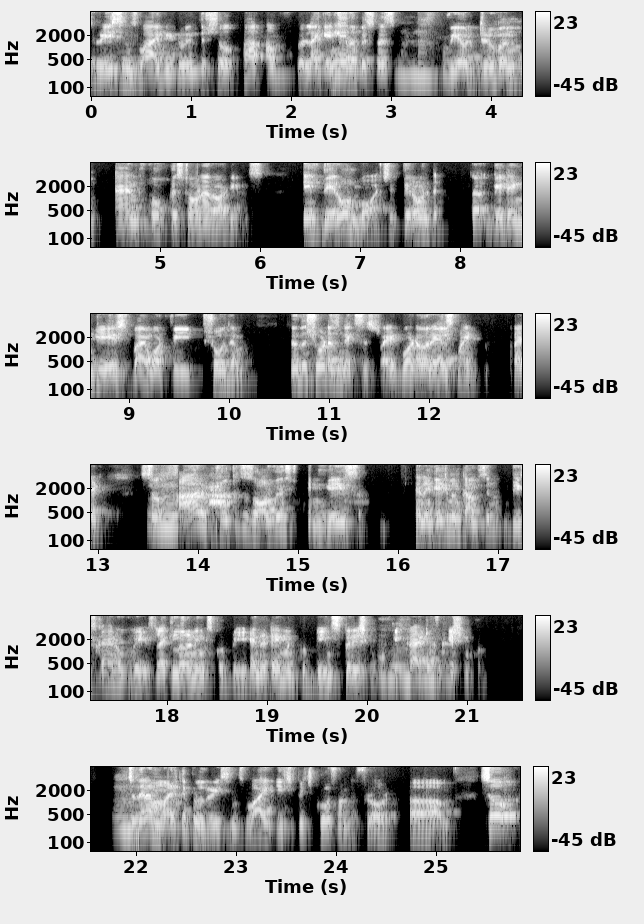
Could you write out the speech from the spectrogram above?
reasons why we're doing the show. Uh, uh, like any other business, mm-hmm. we are driven and focused on our audience. If they don't watch, if they don't uh, get engaged by what we show them, then the show doesn't exist, right? Whatever else might be, right? So mm-hmm. our focus is always to engage And engagement comes in these kind of ways, like learnings could be, entertainment could be, inspiration could be, mm-hmm. gratification could be. Mm-hmm. So there are multiple reasons why each pitch goes on the floor. Um, so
